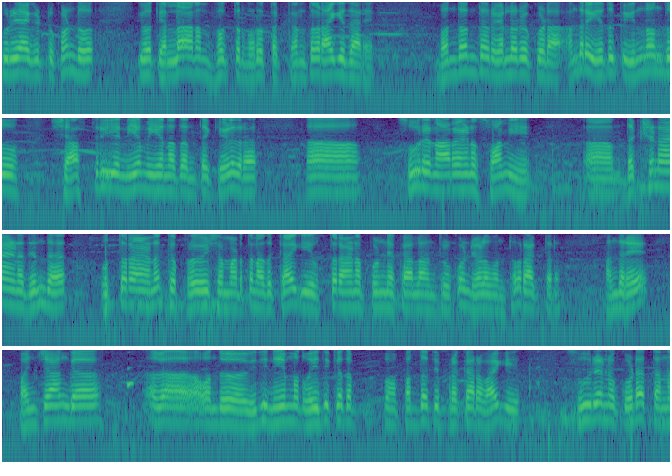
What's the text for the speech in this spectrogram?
ಗುರಿಯಾಗಿಟ್ಟುಕೊಂಡು ಇವತ್ತು ಎಲ್ಲ ನಮ್ಮ ಭಕ್ತರು ಬರತಕ್ಕಂಥವ್ರು ಆಗಿದ್ದಾರೆ ಬಂದಂಥವ್ರು ಎಲ್ಲರೂ ಕೂಡ, ಅಂದರೆ ಇದಕ್ಕೆ ಇನ್ನೊಂದು ಶಾಸ್ತ್ರೀಯ ನಿಯಮ ಏನದಂತ ಕೇಳಿದ್ರೆ ಸೂರ್ಯನಾರಾಯಣ ಸ್ವಾಮಿ ದಕ್ಷಿಣಾಯಣದಿಂದ ಉತ್ತರಾಯಣಕ್ಕೆ ಪ್ರವೇಶ ಮಾಡ್ತಾನೆ. ಅದಕ್ಕಾಗಿ ಉತ್ತರಾಯಣ ಪುಣ್ಯಕಾಲ ಅಂತ ತಿಳ್ಕೊಂಡು ಹೇಳುವಂಥವ್ರು ಆಗ್ತಾರೆ. ಅಂದರೆ ಪಂಚಾಂಗ ಒಂದು ವಿಧಿ ನಿಯಮದ ವೈದಿಕದ ಪದ್ಧತಿ ಪ್ರಕಾರವಾಗಿ ಸೂರ್ಯನು ಕೂಡ ತನ್ನ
